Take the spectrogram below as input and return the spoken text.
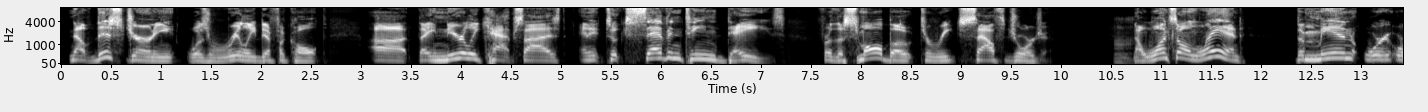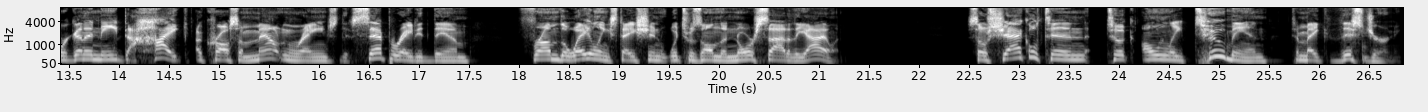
Now, this journey was really difficult. Uh, they nearly capsized, and it took 17 days for the small boat to reach South Georgia. Hmm. Now, once on land, the men were, were going to need to hike across a mountain range that separated them from the whaling station, which was on the north side of the island. So Shackleton took only two men to make this journey.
